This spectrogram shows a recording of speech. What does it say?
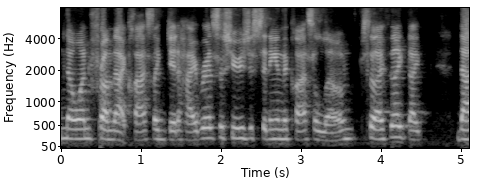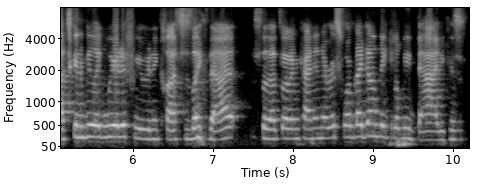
no one from that class like did hybrid. So she was just sitting in the class alone. So I feel like that that's gonna be like weird if we have any classes like that. So that's what I'm kind of nervous for. But I don't think it'll be bad because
